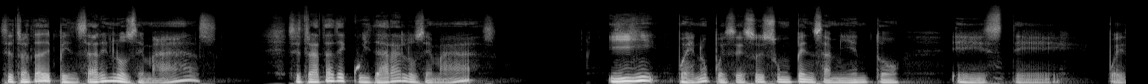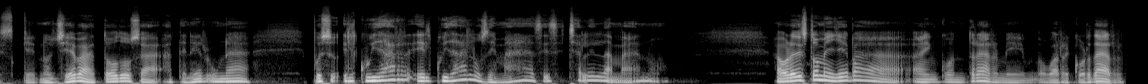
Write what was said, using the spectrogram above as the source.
se trata de pensar en los demás, se trata de cuidar a los demás. Y bueno, pues eso es un pensamiento, este, pues que nos lleva a todos a, tener una, pues el cuidar, el cuidar a los demás, es echarle la mano. Ahora esto me lleva a, encontrarme o a recordar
